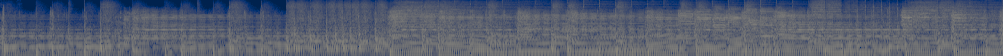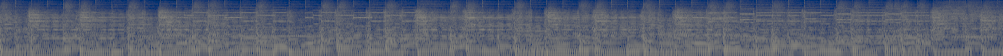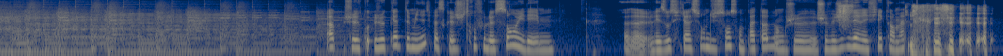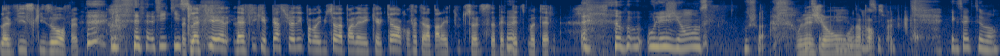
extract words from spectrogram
je, je cut deux minutes parce que je trouve que le son, il est. euh, les oscillations du son sont pas top, donc je, je vais juste vérifier quand même. la fille schizo en fait. la vie qui la, fille, elle- la fille qui est persuadée que pendant l'émission elle a parlé avec quelqu'un alors qu'en fait elle a parlé toute seule. Ça s'appelle Ouais. Motel. ou, ou Légion, ou choix. Ou Légion ou n'importe quoi. Exactement.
